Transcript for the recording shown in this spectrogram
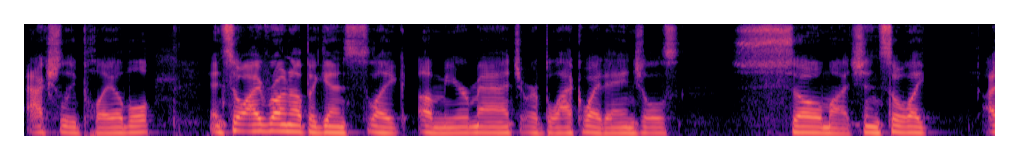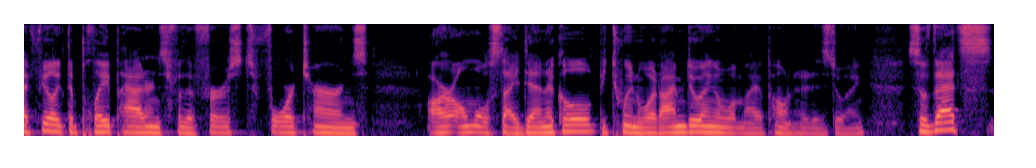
actually playable. And so I run up against like a mirror match or black white angels so much. And so like I feel like the play patterns for the first four turns are almost identical between what I'm doing and what my opponent is doing. So that's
